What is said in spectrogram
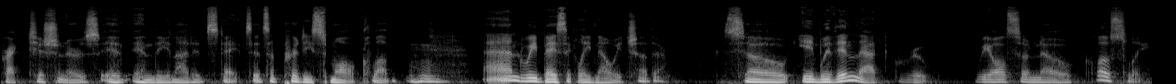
practitioners in, in the United States. It's a pretty small club. Mm-hmm. And we basically know each other. So in, within that group, we also know closely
